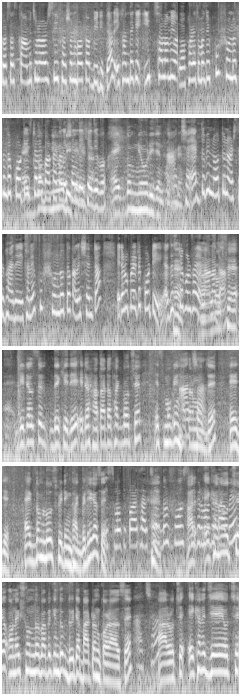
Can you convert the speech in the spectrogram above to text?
first আজকে আমি চলে আসছি ফ্যাশন বরকা বিডিতে আর এখান থেকে ঈদ সালামি অফারে তোমাদের খুব সুন্দর সুন্দর কোটি স্টাইলের বরকা কালেকশন দেখিয়ে দেবো। একদম নিউ ডিজাইন থাকবে। আচ্ছা একদমই নতুন আসছে ভাইদের এখানে। খুব সুন্দর তো কালেকশনটা এটার উপরে একটা কোটি অ্যাডজাস্টেবল ভাই না আলাদা? ডিটেলস এর দেখিয়ে দিই। এটা হাতাটা থাকবে হচ্ছে স্মোকিং হাতার আচ্ছা। মধ্যে। এই যে একদম লুজ ফিটিং থাকবে ঠিক আছে? স্মোকি করা থাকছে হ্যাঁ। একদম ফুল স্লিভের মধ্যে এখানে হচ্ছে অনেক সুন্দরভাবে কিন্তু দুইটা বাটন করা আছে। আচ্ছা। আর হচ্ছে এখানে যে হচ্ছে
